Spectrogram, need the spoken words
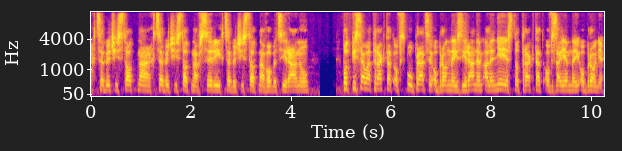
chce być istotna, chce być istotna w Syrii, chce być istotna wobec Iranu. Podpisała traktat o współpracy obronnej z Iranem, ale nie jest to traktat o wzajemnej obronie.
